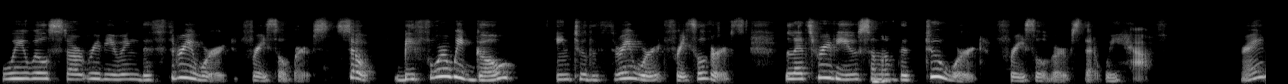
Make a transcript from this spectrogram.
we will start reviewing the three word phrasal verbs. So before we go into the three word phrasal verbs, let's review some of the two word phrasal verbs that we have, right?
